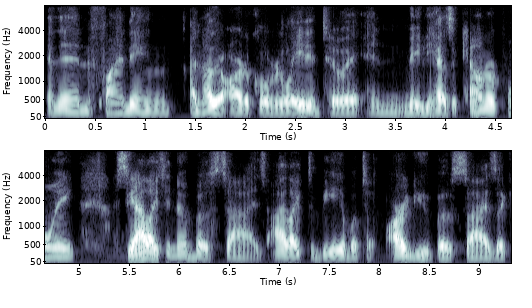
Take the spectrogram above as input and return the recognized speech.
and then finding another article related to it and maybe has a counterpoint. See, I like to know both sides. I like to be able to argue both sides, like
